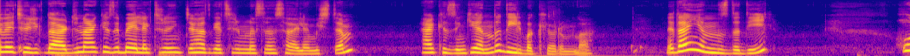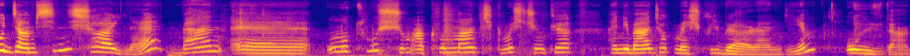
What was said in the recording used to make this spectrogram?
Evet çocuklar dün herkese bir elektronik cihaz getirilmesini söylemiştim. Herkesinki yanında değil bakıyorum da. Neden yanınızda değil? Hocam şimdi şöyle ben eee, unutmuşum aklımdan çıkmış çünkü hani ben çok meşgul bir öğrenciyim o yüzden.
